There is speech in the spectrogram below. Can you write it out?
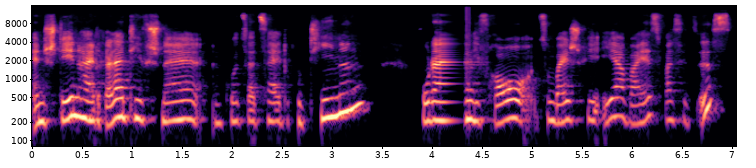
entstehen halt relativ schnell in kurzer Zeit Routinen, wo dann die Frau zum Beispiel eher weiß, was jetzt ist,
